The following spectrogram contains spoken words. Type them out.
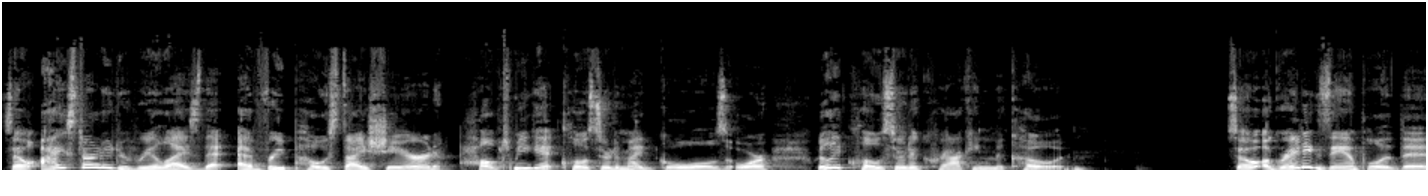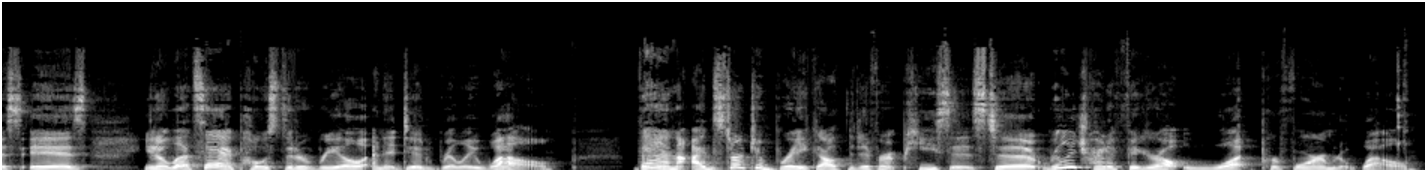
So I started to realize that every post I shared helped me get closer to my goals or really closer to cracking the code. So a great example of this is, you know, let's say I posted a reel and it did really well. Then I'd start to break out the different pieces to really try to figure out what performed well.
